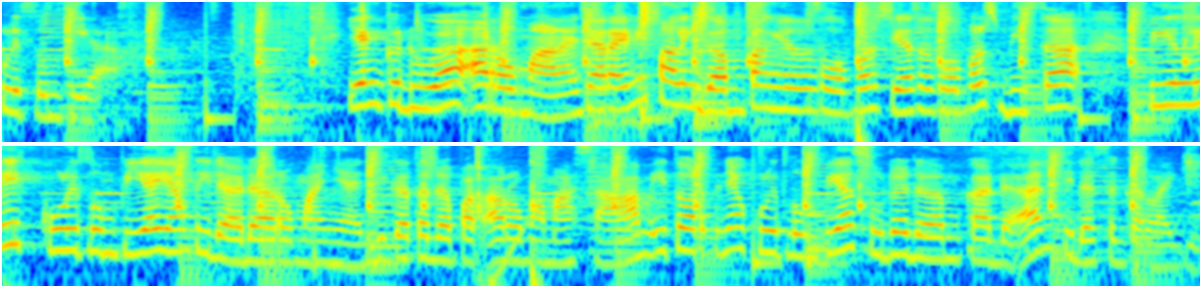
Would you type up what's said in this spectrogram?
kulit lumpia. Yang kedua aroma. Nah cara ini paling gampang ya lovers ya. lovers bisa pilih kulit lumpia yang tidak ada aromanya. Jika terdapat aroma masam, itu artinya kulit lumpia sudah dalam keadaan tidak segar lagi.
